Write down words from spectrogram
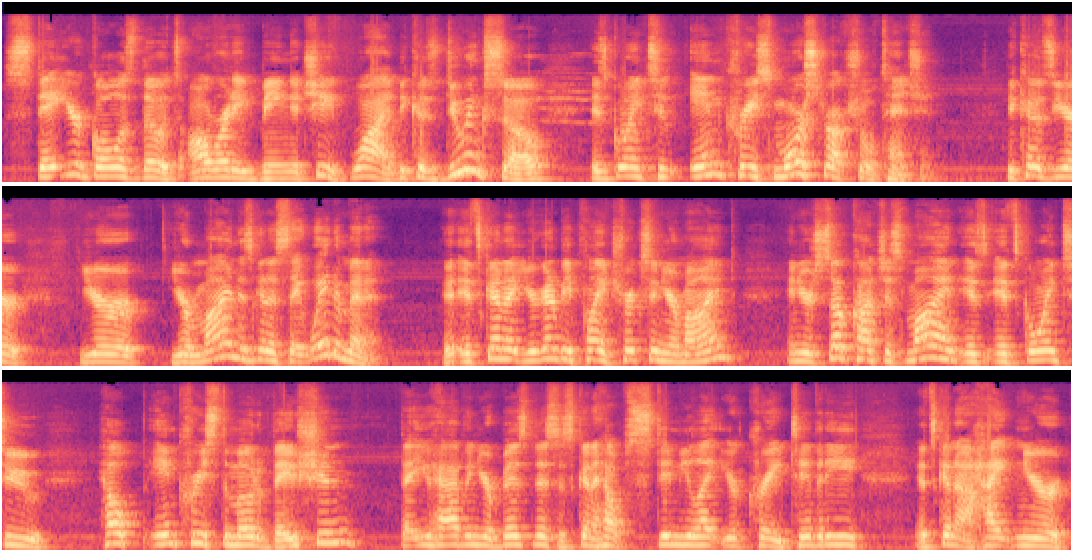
State your goal as though it's already being achieved. Why? Because doing so is going to increase more structural tension. Because your your your mind is going to say, "Wait a minute." It's going to you're going to be playing tricks in your mind, and your subconscious mind is it's going to help increase the motivation that you have in your business. It's going to help stimulate your creativity. It's going to heighten your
